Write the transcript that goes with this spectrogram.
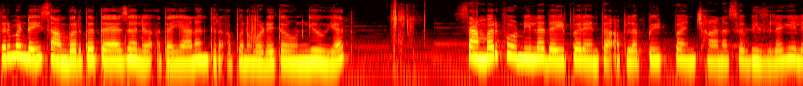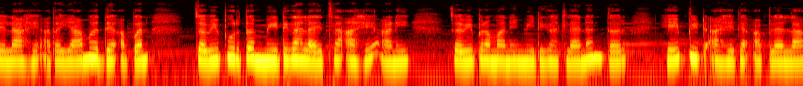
तर मंडळी सांबर तर तयार झालं. आता यानंतर आपण वडे तळून घेऊयात. सांबार फोडणीला देईपर्यंत आपलं पीठ पण छान असं भिजलं गेलेलं आहे. आता यामध्ये आपण चवीपुरतं मीठ घालायचं आहे आणि चवीप्रमाणे मीठ घातल्यानंतर हे पीठ आहे ते आपल्याला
